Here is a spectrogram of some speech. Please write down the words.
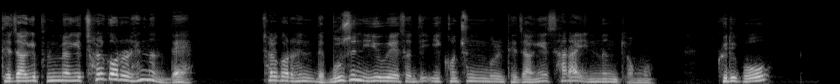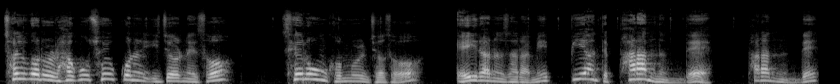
대장이 분명히 철거를 했는데 철거를 했는데 무슨 이유에서인지 이 건축물 대장이 살아 있는 경우 그리고 철거를 하고 소유권을 이전해서 새로운 건물을 져서 A라는 사람이 B한테 팔았는데 팔았는데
